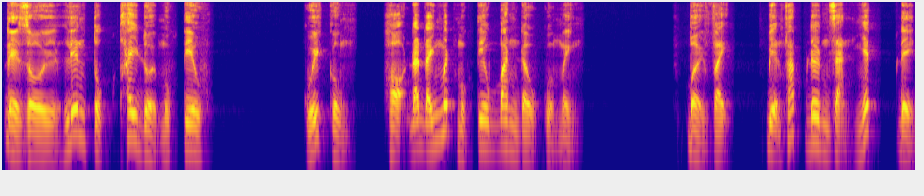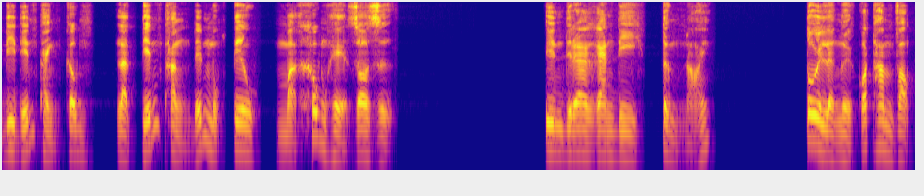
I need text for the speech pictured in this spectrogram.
để rồi liên tục thay đổi mục tiêu Cuối cùng, họ đã đánh mất mục tiêu ban đầu của mình. Bởi vậy, biện pháp đơn giản nhất để đi đến thành công là tiến thẳng đến mục tiêu mà không hề do dự. Indira Gandhi từng nói, tôi là người có tham vọng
